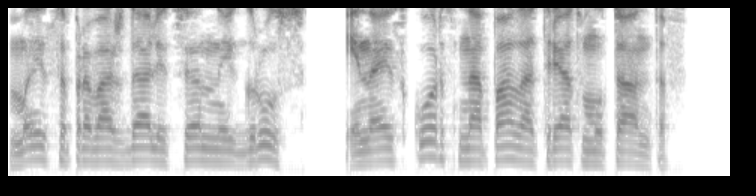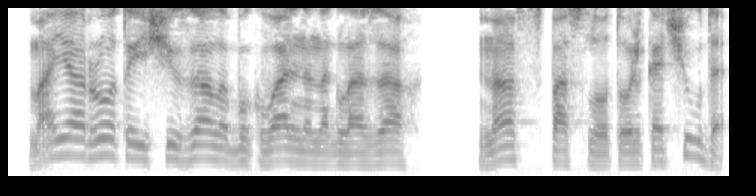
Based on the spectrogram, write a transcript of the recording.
Мы сопровождали ценный груз, и на эскорт напал отряд мутантов. Моя рота исчезала буквально на глазах. Нас спасло только чудо.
